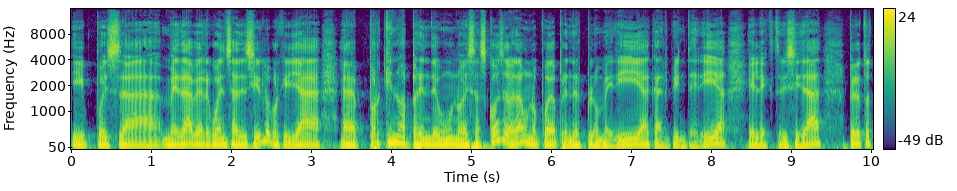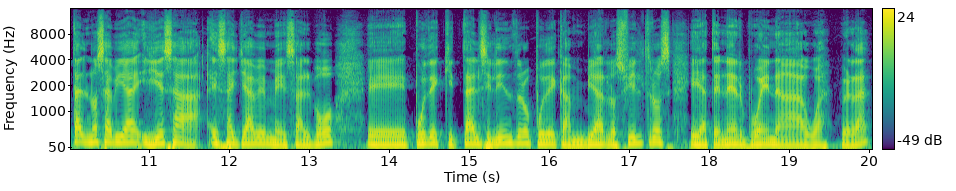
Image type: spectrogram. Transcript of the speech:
y pues ah, me da vergüenza decirlo, porque ya, ah, ¿por qué no aprende uno esas cosas, verdad? Uno puede aprender plomería, carpintería, electricidad, pero total, no sabía y esa esa llave me salvó, eh, pude quitar el cilindro, pude cambiar los filtros y a tener buena agua, ¿verdad?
